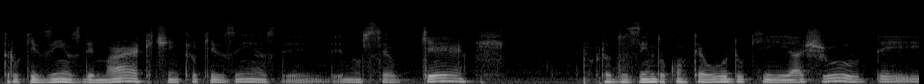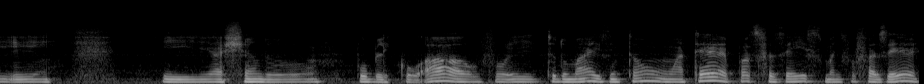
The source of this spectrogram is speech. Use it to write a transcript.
truquezinhos de marketing, truquezinhos de, de não sei o que, produzindo conteúdo que ajude e, e achando público-alvo e tudo mais, então até posso fazer isso, mas vou fazer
